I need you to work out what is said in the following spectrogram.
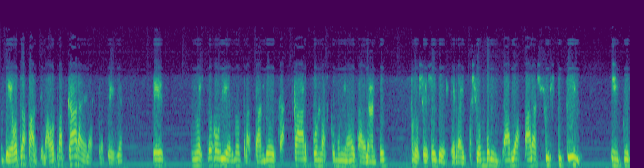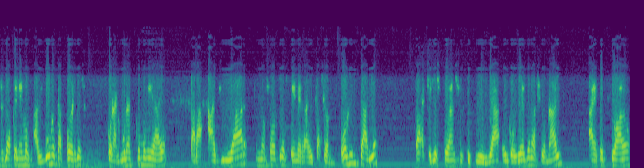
de otra parte, la otra cara de la estrategia es nuestro gobierno tratando de sacar con las comunidades adelante procesos de erradicación voluntaria para sustituir. Incluso ya tenemos algunos acuerdos con algunas comunidades para ayudar nosotros en erradicación voluntaria para que ellos puedan sustituir. Ya el gobierno nacional ha efectuado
